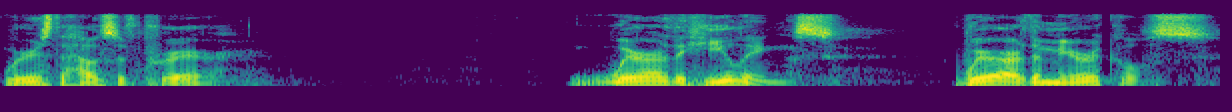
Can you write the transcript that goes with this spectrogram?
where is the house of prayer? Where are the healings? Where are the miracles?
